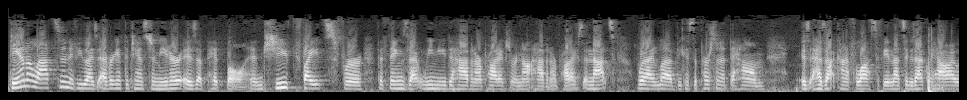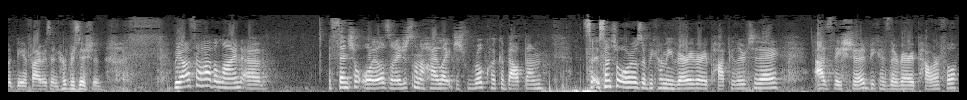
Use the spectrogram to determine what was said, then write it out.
Deanna Latson, if you guys ever get the chance to meet her, is a pit bull, and she fights for the things that we need to have in our products or not have in our products, and that's what I love because the person at the helm is, has that kind of philosophy, and that's exactly how I would be if I was in her position. We also have a line of essential oils, and I just want to highlight just real quick about them. So essential oils are becoming very, very popular today as they should because they're very powerful.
